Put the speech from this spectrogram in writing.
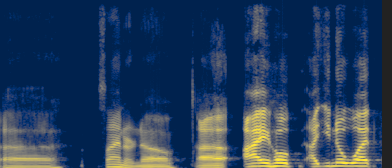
Uh sign or no. Uh I hope uh, you know what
